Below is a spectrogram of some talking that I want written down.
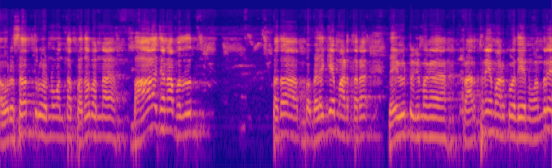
ಅವರು ಸತ್ರು ಅನ್ನುವಂಥ ಪದವನ್ನು ಭಾಳ ಜನ ಬದ ಪದ ಬಳಕೆ ಮಾಡ್ತಾರೆ. ದಯವಿಟ್ಟು ನಿಮಗೆ ಪ್ರಾರ್ಥನೆ ಮಾಡ್ಕೊಳ್ಳೋದೇನು ಅಂದರೆ,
